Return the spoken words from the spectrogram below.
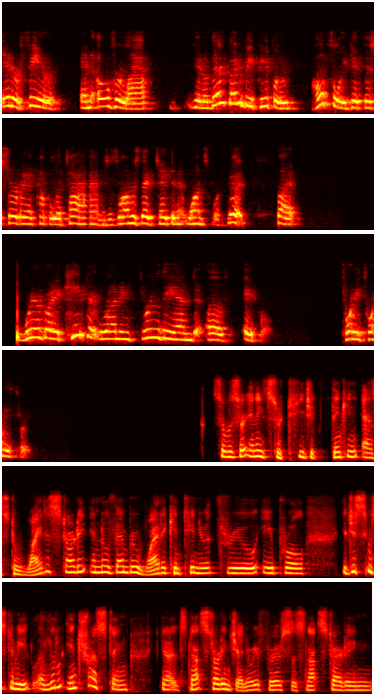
interfere and overlap. You know, there are going to be people who hopefully get this survey a couple of times. As long as they've taken it once, we're good. But we're going to keep it running through the end of April 2023. So was there any strategic thinking as to why to start it in November, why to continue it through April? It just seems to me a little interesting. You know, it's not starting January 1st, it's not starting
